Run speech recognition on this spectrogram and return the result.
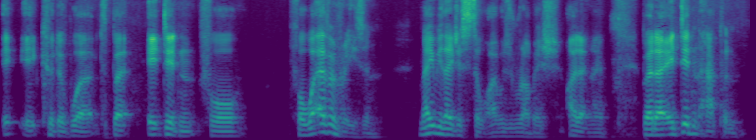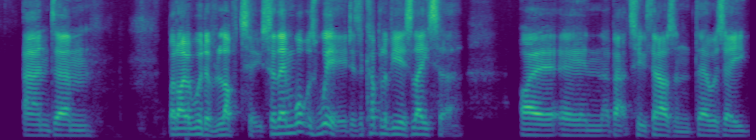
It, it could have worked, but it didn't for for whatever reason. Maybe they just thought I was rubbish. I don't know, but uh, it didn't happen. And um, but I would have loved to. So then, what was weird is a couple of years later, I in about 2000 there was a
